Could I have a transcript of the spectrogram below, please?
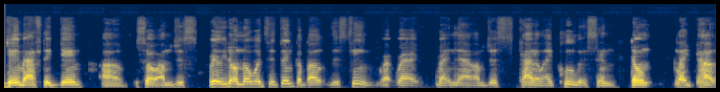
game after game. Uh, so I'm just really don't know what to think about this team right right right now. I'm just kind of like clueless and don't like have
